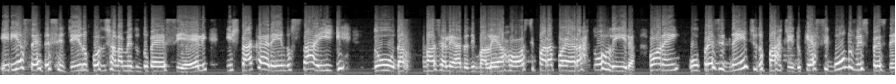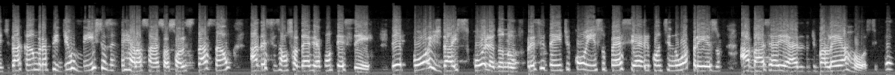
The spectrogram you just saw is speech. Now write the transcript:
iria ser decidido o posicionamento do PSL, que está querendo sair do, da base aliada de Baleia Rossi para apoiar Arthur Lira. Porém, o presidente do partido, que é segundo vice-presidente da Câmara, pediu vistas em relação a essa solicitação. A decisão só deve acontecer depois da escolha do novo presidente. Com isso, o PSL continua preso à base aliada de Baleia Rossi. Por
